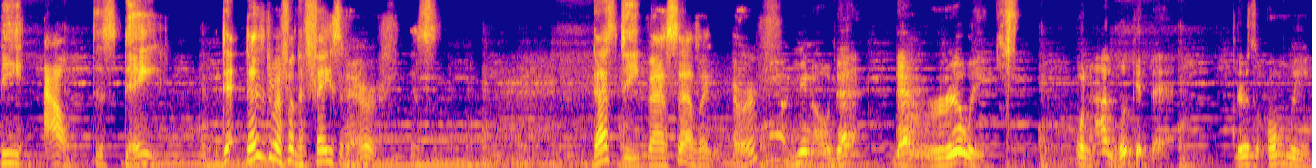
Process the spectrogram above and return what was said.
me out this day that, that's different from the face of the earth. It's, that's deep by itself, like earth. Uh, you know that that really, when I look at that, there's only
